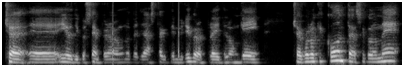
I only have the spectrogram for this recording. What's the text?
cioè, eh, io dico sempre, no, uno degli hashtag del mio libro è play the long game cioè quello che conta, secondo me,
